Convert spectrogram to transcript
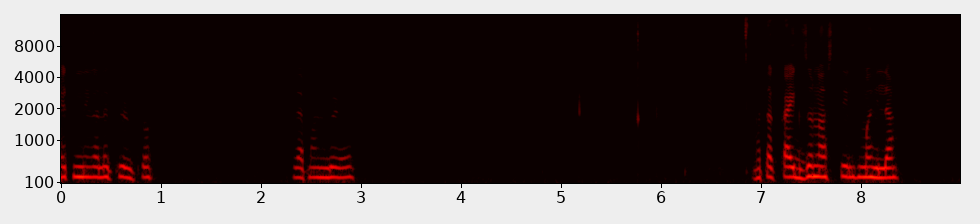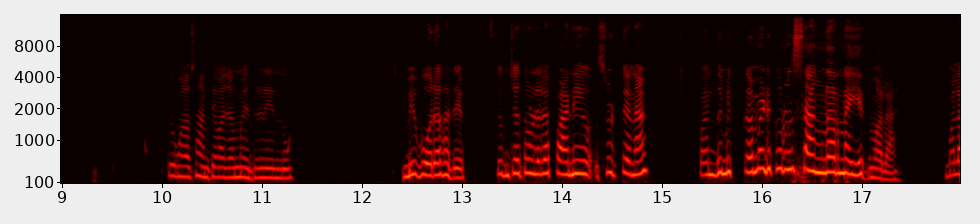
एक निघालं किळकं. त्याला पण वेळ आता काही जण असतील महिला. तुम्हाला सांगते माझ्या मैत्रिणींनो. मी बोरं खाते. तुमच्या तोंडाला पाणी सुटते ना पण तुम्ही कमेंट करून सांगणार नाही आहेत मला. मला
